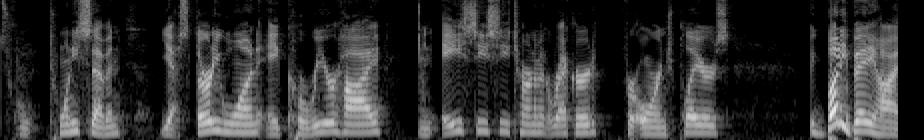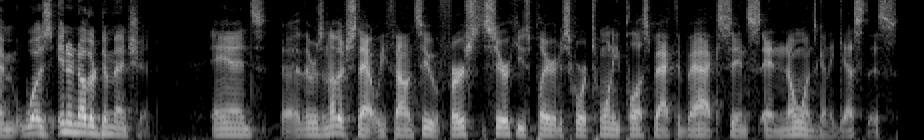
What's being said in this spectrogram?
tw- 27. Yes, 31, a career high, an ACC tournament record for Orange players. Buddy Boeheim was in another dimension. And uh, there was another stat we found too. First Syracuse player to score 20 plus back to back since, and no one's going to guess this.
